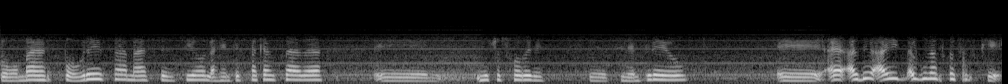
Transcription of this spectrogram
como más pobreza, más tensión, la gente está cansada, muchos jóvenes sin empleo, eh, hay, algunas cosas que,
